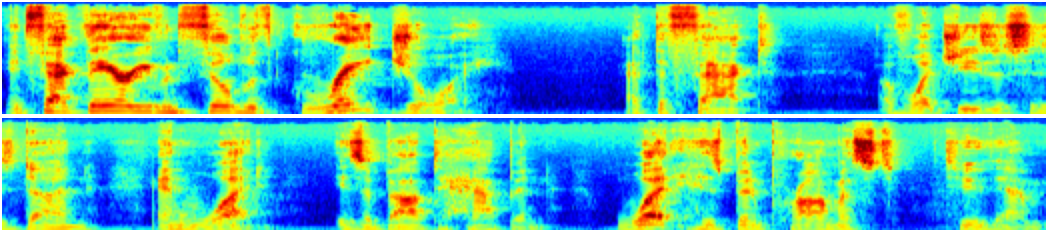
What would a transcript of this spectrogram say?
In fact, they are even filled with great joy at the fact of what Jesus has done and what is about to happen, what has been promised to them.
